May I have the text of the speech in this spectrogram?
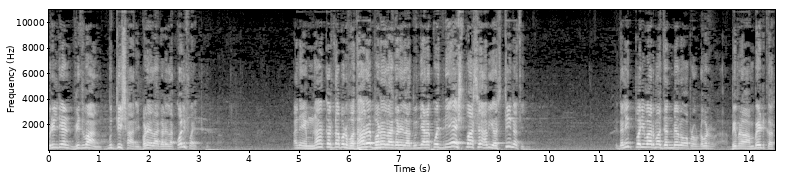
બ્રિલિયન્ટ વિદ્વાન, બુદ્ધિશાળી, ભણેલા ગણેલા ક્વોલિફાઈડ અને એમના કરતા પણ વધારે ભણેલા ગણેલા દુનિયાના કોઈ દેશ પાસે આવી હસ્તી નથી. દલિત પરિવારમાં જન્મેલો આપણો ડોક્ટર ભીમરાવ આંબેડકર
